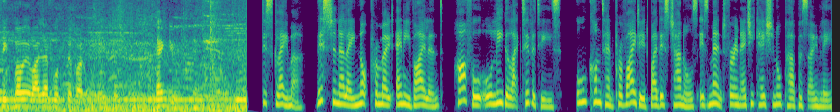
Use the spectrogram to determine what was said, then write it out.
ঠিকভাবে বাজার করতে পারে। Thank you Disclaimer This channel may not promote any violent, harmful, or legal activities. All content provided by this channel is meant for an educational purpose only.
